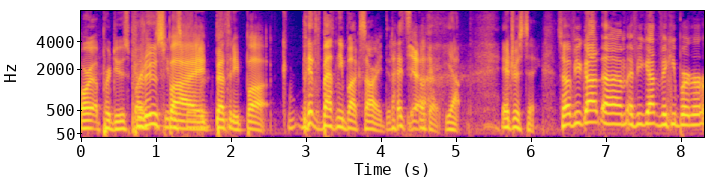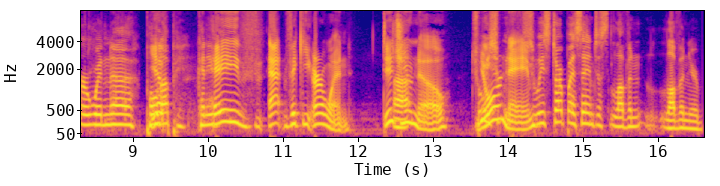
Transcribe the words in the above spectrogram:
or uh, produced by Produced Steven by Spielberg? Bethany Buck. Beth- Bethany Buck. Sorry, did I? Say? Yeah. Okay, yeah. Interesting. So if you got um, if you got Vicki Berger Erwin uh, pulled Yep. up, can you? Hey, v- at Vicki Erwin, did Uh, you know Should we- your should- name? Should we start by saying just loving loving your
